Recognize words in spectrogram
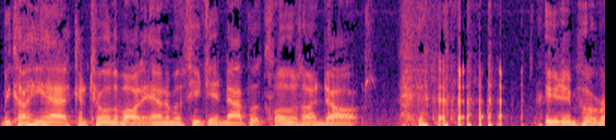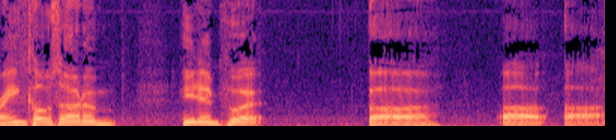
because he had control of all the animals, he did not put clothes on dogs. he didn't put raincoats on them. He didn't put uh uh uh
